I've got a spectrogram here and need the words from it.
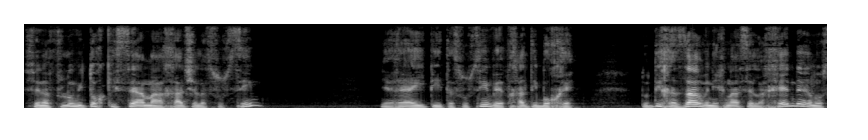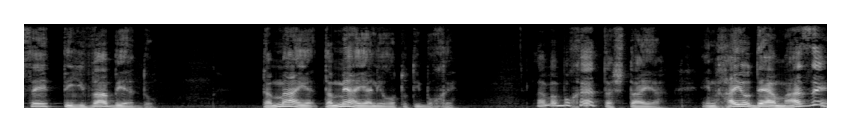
שנפלו מתוך כיסא המאכל של הסוסים? ירא הייתי את הסוסים והתחלתי בוכה. דודי חזר ונכנס אל החדר, נושא תיבה בידו. תמה היה לראות אותי בוכה. למה בוכה אתה, שתיה? אינך יודע מה זה?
